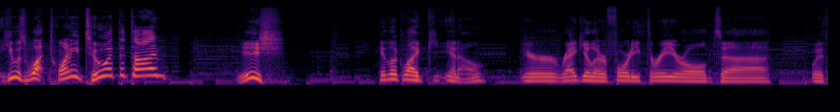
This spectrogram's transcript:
he was what twenty two at the time. Yeesh. He looked like you know your regular forty three year old uh, with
